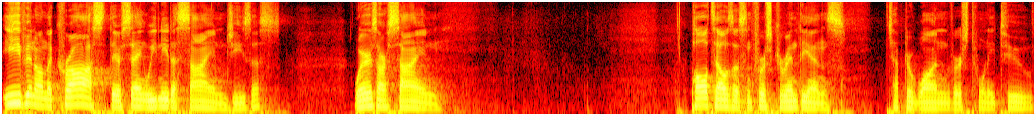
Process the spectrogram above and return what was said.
Even on the cross, they're saying we need a sign, Jesus. Where's our sign? Paul tells us in 1 Corinthians chapter 1 verse 22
